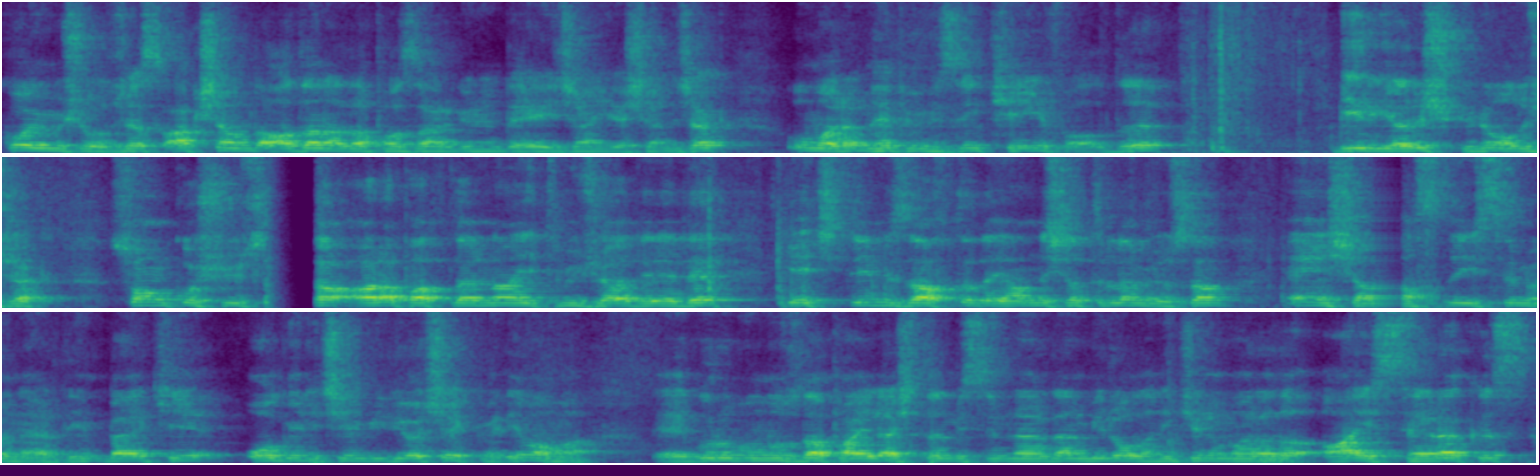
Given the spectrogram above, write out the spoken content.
koymuş olacağız. Akşam da Adana'da pazar gününde heyecan yaşanacak. Umarım hepimizin keyif aldığı bir yarış günü olacak. Son koşuysa Arap atlarına ait mücadelede geçtiğimiz hafta da yanlış hatırlamıyorsam en şanslı isim önerdiğim belki o gün için video çekmediğim ama e, grubumuzda paylaştığım isimlerden biri olan 2 numaralı Ay Serakız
